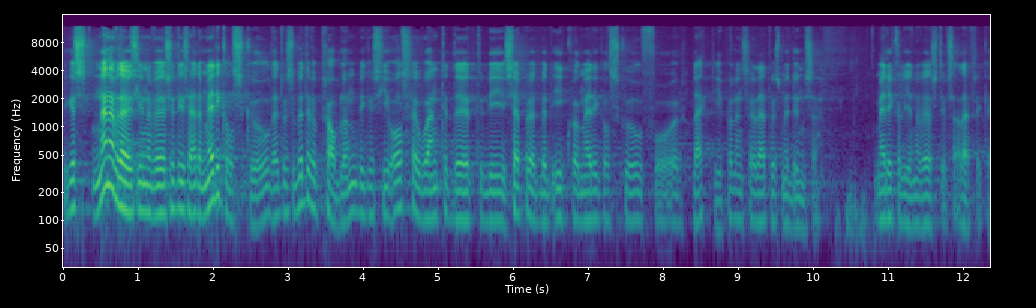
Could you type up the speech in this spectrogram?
because none of those universities had a medical school, that was a bit of a problem because he also wanted there to be separate but equal medical school for black people, and so that was Medunsa, Medical University of South Africa.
